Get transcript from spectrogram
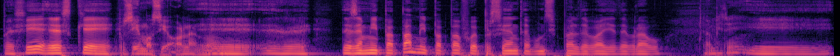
Pues sí, es que Pues sí emociona, ¿no? eh, eh, desde mi papá, mi papá fue presidente municipal de Valle de Bravo Ah, mire. y,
